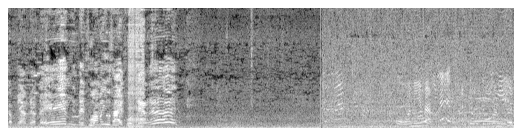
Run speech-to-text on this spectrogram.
กับแมงแบบเด่นไปขวมาอยู่ใส่โคตรแมงเอ้ยโหวันนี้แบบควันขึ้น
